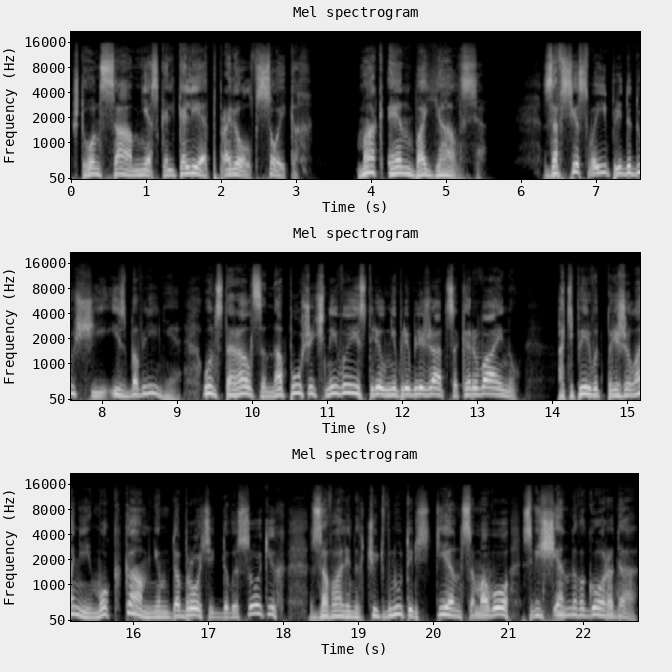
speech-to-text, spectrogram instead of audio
что он сам несколько лет провел в сойках. Мак Эн боялся. За все свои предыдущие избавления он старался на пушечный выстрел не приближаться к Эрвайну, а теперь вот при желании мог камнем добросить до высоких, заваленных чуть внутрь стен самого священного города.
